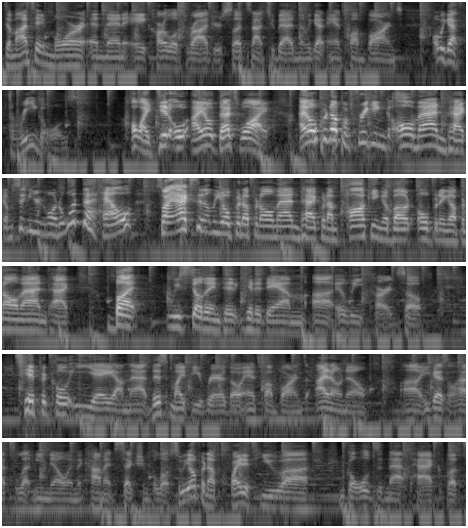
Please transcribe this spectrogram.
Damontre Moore and then a Carlos Rogers. So that's not too bad. And then we got Antwan Barnes. Oh, we got three golds. Oh, I did. Oh, I hope that's why I opened up a freaking All Madden pack. I'm sitting here going, what the hell? So I accidentally opened up an All Madden pack when I'm talking about opening up an All Madden pack, but we still didn't get a damn uh, elite card. So typical EA on that. This might be rare though, Antwan Barnes. I don't know. Uh, you guys will have to let me know in the comment section below. So we open up quite a few uh, golds in that pack, but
